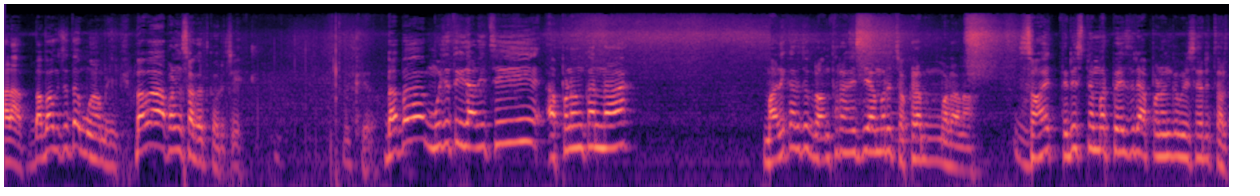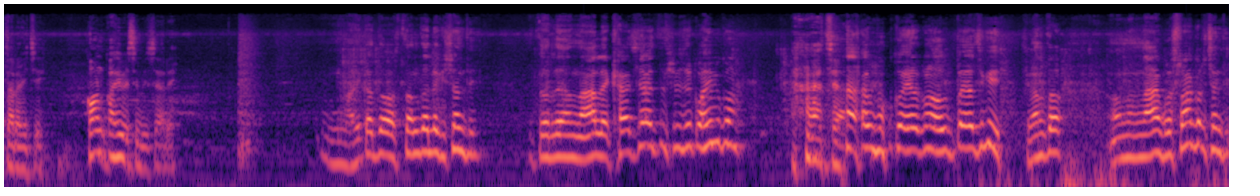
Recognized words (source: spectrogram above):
ଆଳାପ ବାବାଙ୍କ ସହିତ ମୁହାଁମୁହିଁ ବାବା ଆପଣଙ୍କୁ ସ୍ୱାଗତ କରୁଛି ବାବା ମୁଁ ଯେତିକି ଜାଣିଛି ଆପଣଙ୍କ ନାଁ ମାଳିକାର ଯେଉଁ ଗ୍ରନ୍ଥ ରହିଛି ଆମର ଚକ୍ର ମଡ଼ଣ ଶହେ ତିରିଶ ନମ୍ବର ପେଜ୍ରେ ଆପଣଙ୍କ ବିଷୟରେ ଚର୍ଚ୍ଚା ରହିଛି କ'ଣ କହିବେ ସେ ବିଷୟରେ ମାଳିକା ତ ଅସ୍ତାନ୍ତ ଲେଖିଛନ୍ତି ତୋ ନାଁ ଲେଖା ଅଛି ଆଉ ସେ ବିଷୟରେ କହିବି କ'ଣ ଆଚ୍ଛା ମୁଁ କହିବାର କ'ଣ ଉପାୟ ଅଛି କି ସେମାନେ ତ ନା ଘୋଷଣା କରିଛନ୍ତି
